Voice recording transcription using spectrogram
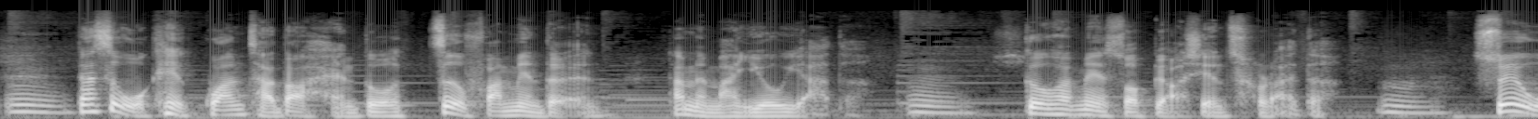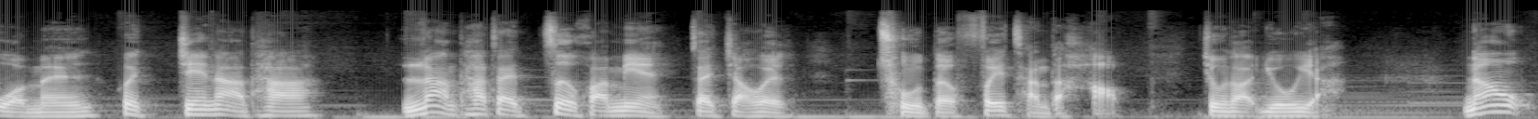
嗯，但是我可以观察到很多这方面的人，他们蛮优雅的，嗯，各方面所表现出来的，嗯，所以我们会接纳他，让他在这方面在教会处得非常的好，进入到优雅，然后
